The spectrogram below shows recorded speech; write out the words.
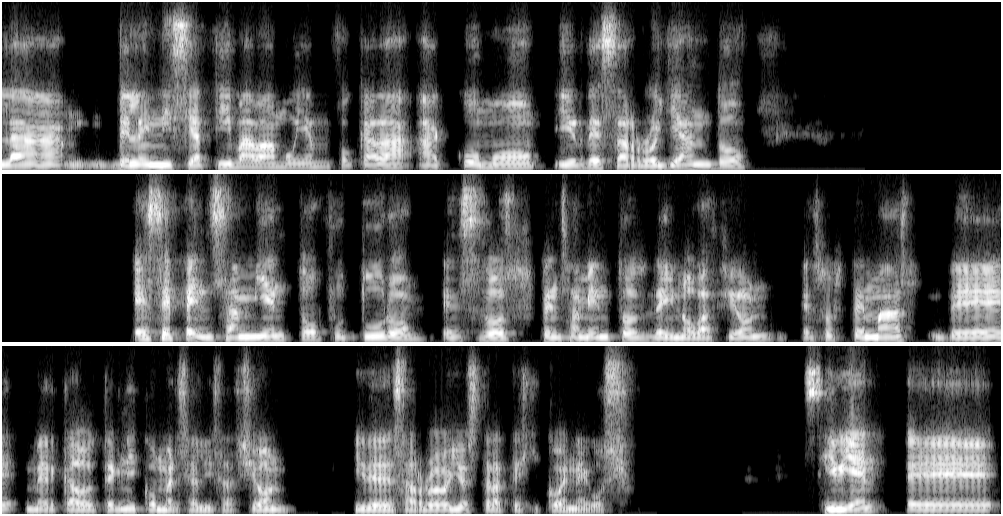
la, de la iniciativa va muy enfocada a cómo ir desarrollando ese pensamiento futuro, esos pensamientos de innovación, esos temas de mercadotecnia y comercialización y de desarrollo estratégico de negocio. Si bien eh,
